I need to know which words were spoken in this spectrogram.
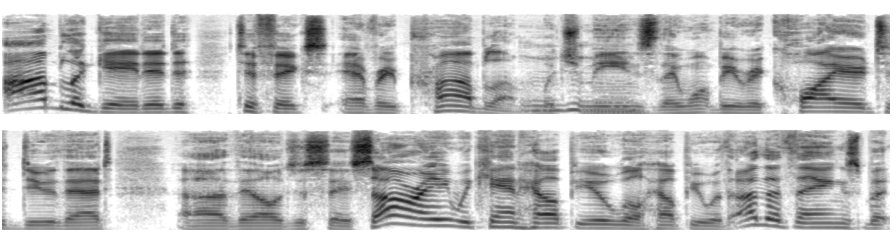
obligated to fix every problem, mm -hmm. which mm-hmm. means they won't be required to do that. Uh, they'll just say, sorry, we can't help you. We'll help you with other things, but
